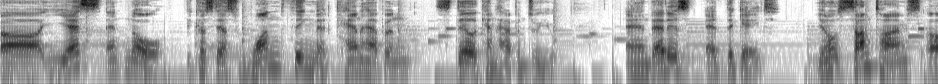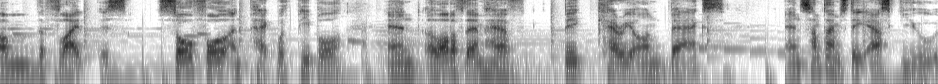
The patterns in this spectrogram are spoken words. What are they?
Uh, yes and no, because there's one thing that can happen, still can happen to you and that is at the gate. You know, sometimes um, the flight is so full and packed with people, and a lot of them have big carry on bags. And sometimes they ask you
